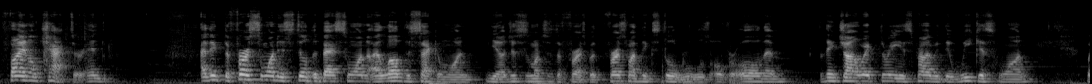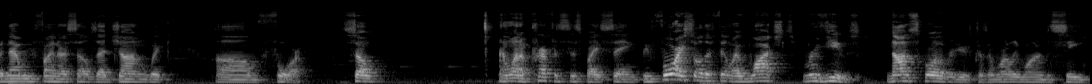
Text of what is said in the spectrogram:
final chapter, and I think the first one is still the best one. I love the second one, you know, just as much as the first, but the first one I think still rules over all of them. I think John Wick three is probably the weakest one, but now we find ourselves at John Wick um, four. So I want to preface this by saying before I saw the film, I watched reviews, non-spoiler reviews, because I really wanted to see,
